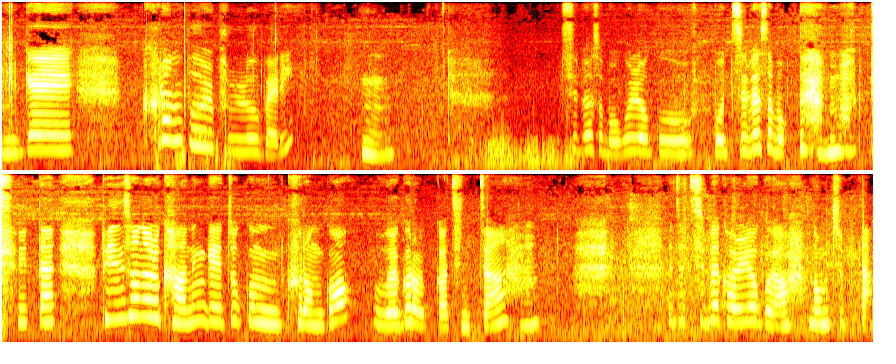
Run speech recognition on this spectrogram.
이게 크럼블 블루베리? 음. 집에서 먹으려고 뭐 집에서 먹든 안 먹든 일단 빈손으로 가는 게 조금 그런 거? 왜 그럴까 진짜? 이제 집에 가려고요. 너무 춥다.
